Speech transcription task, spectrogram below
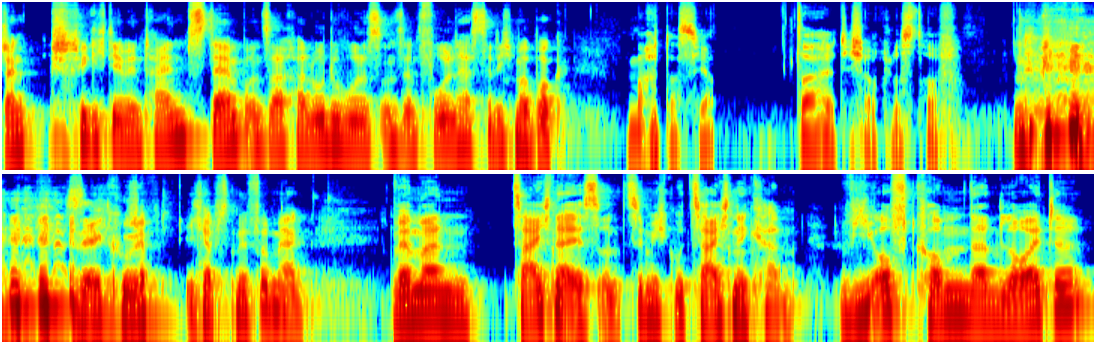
Dann schicke ich dem den Timestamp und sage: Hallo, du wurdest uns empfohlen, hast du nicht mal Bock? Mach das, ja. Da hätte ich auch Lust drauf. Sehr cool. Ich habe es mir vermerkt. Wenn man Zeichner ist und ziemlich gut zeichnen kann, wie oft kommen dann Leute,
